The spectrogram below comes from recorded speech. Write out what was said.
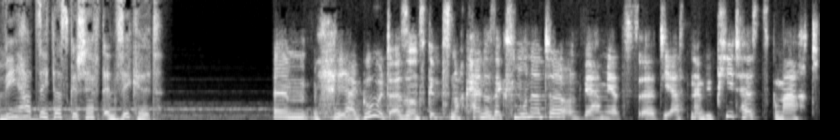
Wie hat sich das Geschäft entwickelt? Ähm, ja, gut. Also uns gibt es noch keine sechs Monate und wir haben jetzt äh, die ersten MVP-Tests gemacht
